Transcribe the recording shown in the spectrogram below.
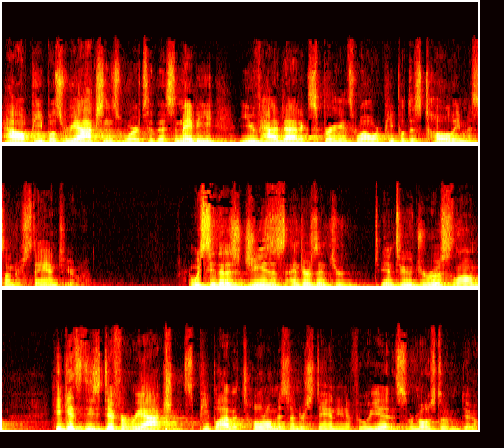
how people's reactions were to this. And maybe you've had that experience well where people just totally misunderstand you. And we see that as Jesus enters into, into Jerusalem, he gets these different reactions. People have a total misunderstanding of who he is, or most of them do.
